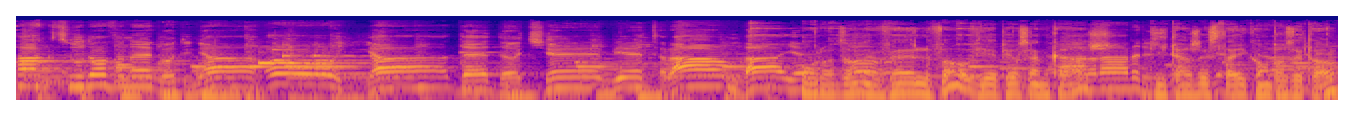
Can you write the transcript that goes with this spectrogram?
tak cudownego dnia. O, jadę do ciebie tramwajem. Urodzony w Lwowie piosenkarz, gitarzysta i kompozytor.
